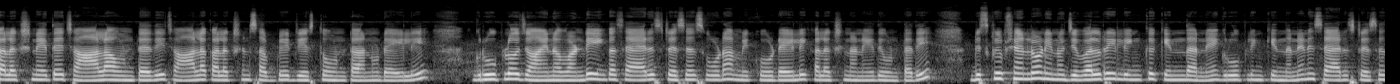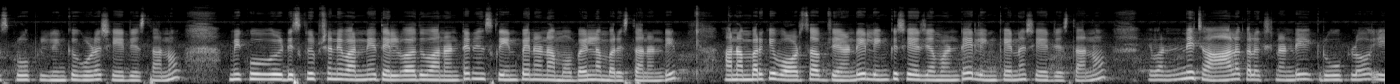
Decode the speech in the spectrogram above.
కలెక్షన్ అయితే చాలా ఉంటుంది. చాలా కలెక్షన్స్ అప్డేట్ చేస్తూ ఉంటాను డైలీ. గ్రూప్లో జాయిన్ అవ్వండి. ఇంకా శారీస్ డ్రెస్సెస్ కూడా మీకు డైలీ కలెక్షన్ అనేది ఉంటుంది. డిస్క్రిప్షన్లో నేను జ్యువెలరీ లింక్ కిందనే గ్రూప్ లింక్ కిందనే నేను శారీస్ డ్రెస్సెస్ గ్రూప్ లింక్ కూడా షేర్ చేస్తాను. మీకు డిస్క్రిప్షన్ ఇవన్నీ తెలియదు అని అంటే నేను స్క్రీన్ పైన నా మొబైల్ నెంబర్ ఇస్తానండి. ఆ నెంబర్కి వాట్సాప్ చేయండి. లింక్ షేర్ చేయమంటే లింక్ అయినా షేర్ చేస్తాను. ఇవన్నీ చాలా కలెక్షన్ అండి. గ్రూప్లో ఈ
